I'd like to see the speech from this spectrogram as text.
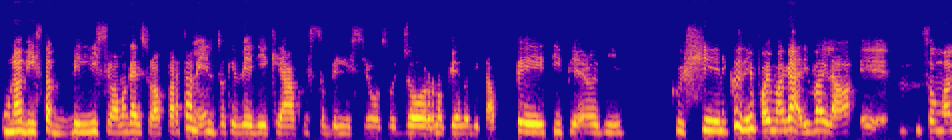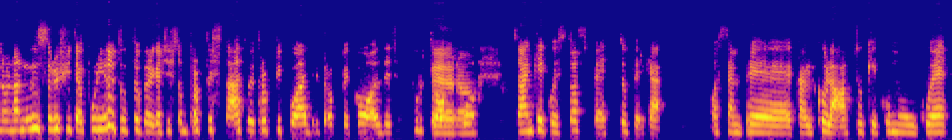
una vista bellissima magari sull'appartamento che vedi che ha questo bellissimo soggiorno pieno di tappeti, pieno di cuscini, così poi magari vai là e insomma non, hanno, non sono riusciti a pulire tutto perché ci sono troppe statue, troppi quadri, troppe cose, cioè, purtroppo Vero. c'è anche questo aspetto perché ho sempre calcolato che comunque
